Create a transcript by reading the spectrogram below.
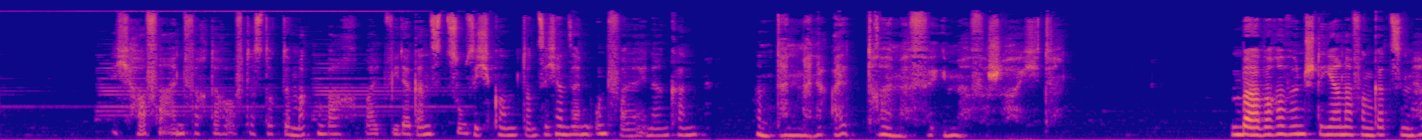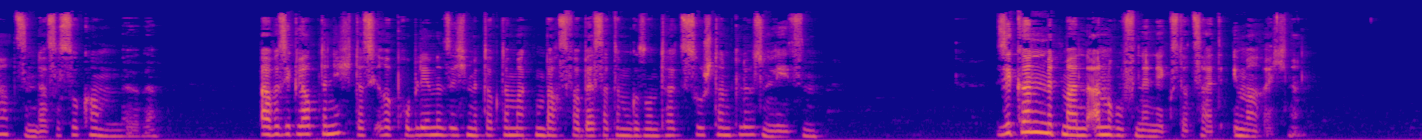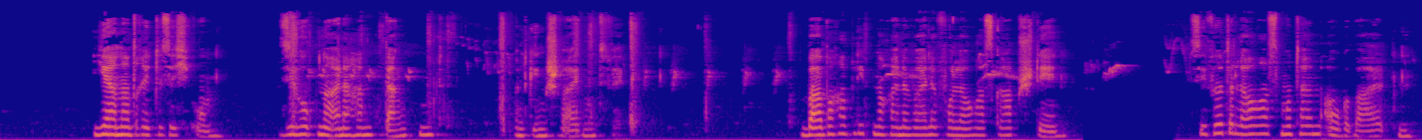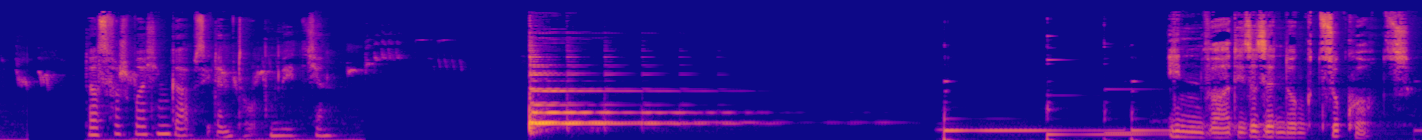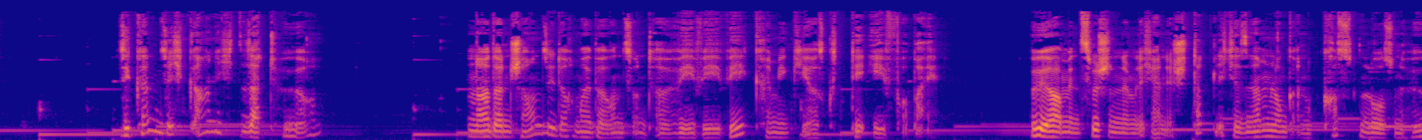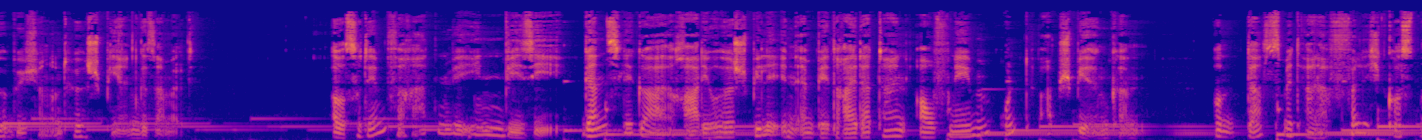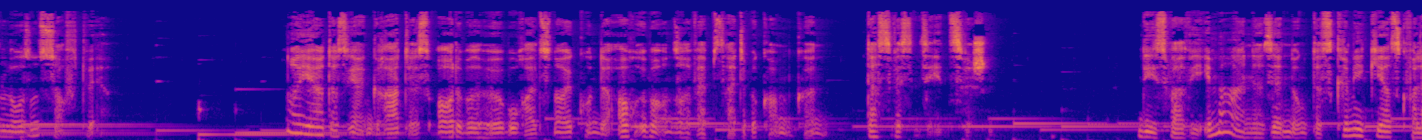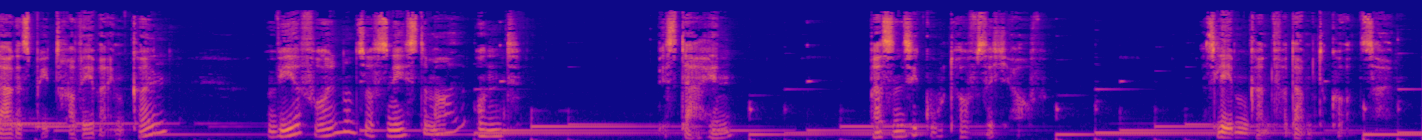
Ich hoffe einfach darauf, dass Dr. Mackenbach bald wieder ganz zu sich kommt und sich an seinen Unfall erinnern kann und dann meine Albträume für immer verscheucht. Barbara wünschte Jana von ganzem Herzen, dass es so kommen möge. Aber sie glaubte nicht, dass ihre Probleme sich mit Dr. Mackenbachs verbessertem Gesundheitszustand lösen ließen. Sie können mit meinen Anrufen in nächster Zeit immer rechnen. Jana drehte sich um. Sie hob nur eine Hand dankend und ging schweigend weg. Barbara blieb noch eine Weile vor Lauras Grab stehen. Sie würde Lauras Mutter im Auge behalten. Das Versprechen gab sie dem toten Mädchen. Ihnen war diese Sendung zu kurz. Sie können sich gar nicht satt hören na, dann schauen Sie doch mal bei uns unter www.krimikiosk.de vorbei. Wir haben inzwischen nämlich eine stattliche Sammlung an kostenlosen Hörbüchern und Hörspielen gesammelt. Außerdem verraten wir Ihnen, wie Sie ganz legal Radiohörspiele in MP3-Dateien aufnehmen und abspielen können. Und das mit einer völlig kostenlosen Software. Naja, dass Sie ein gratis Audible-Hörbuch als Neukunde auch über unsere Webseite bekommen können, das wissen Sie inzwischen. Dies war wie immer eine Sendung des Krimi-Kiosk-Verlages Petra Weber in Köln. Wir freuen uns aufs nächste Mal und bis dahin passen Sie gut auf sich auf. Das Leben kann verdammt kurz sein.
